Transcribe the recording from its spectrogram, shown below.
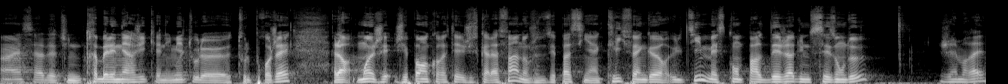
Ouais, ça a d'être une très belle énergie qui animait tout le tout le projet. Alors moi, j'ai pas encore été jusqu'à la fin, donc je ne sais pas s'il y a un cliffhanger ultime, mais est-ce qu'on parle déjà d'une saison 2 J'aimerais.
